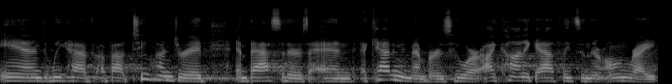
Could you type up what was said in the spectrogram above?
And we have about 200 ambassadors and academy members who are iconic athletes in their own right.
